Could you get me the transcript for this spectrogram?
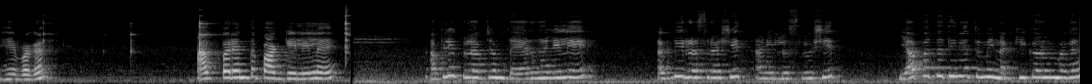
हे बघा. आजपर्यंत पाक गेलेला आहे. आपले गुलाबजाम तयार झालेले. आहे अगदी रसरशीत आणि लुसलुशीत. या पद्धतीने तुम्ही नक्की करून बघा.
